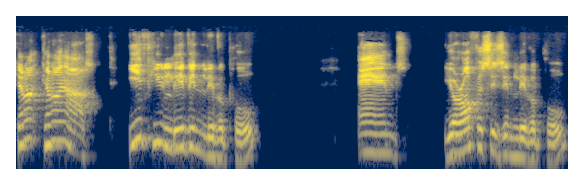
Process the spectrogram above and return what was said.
Can I can I ask if you live in Liverpool and your office is in Liverpool,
